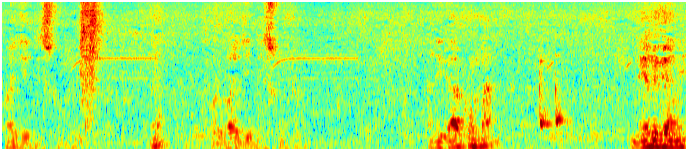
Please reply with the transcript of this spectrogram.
బాధ్యత తీసుకుంటాను ఆ? వాడు బాధ్యత తీసుకుంటాను అది కాకుండా నేను కానీ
